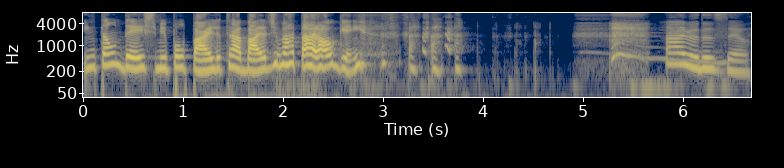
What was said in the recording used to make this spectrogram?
Então deixe-me poupar-lhe o trabalho de matar alguém. Ai, meu Deus do céu.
